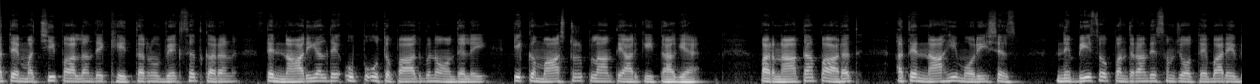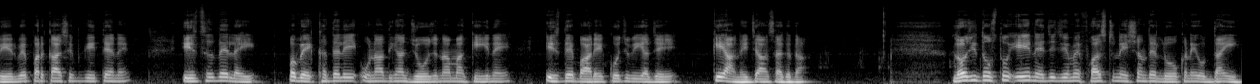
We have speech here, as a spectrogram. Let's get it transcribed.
ਅਤੇ ਮੱਛੀ ਪਾਲਣ ਦੇ ਖੇਤਰ ਨੂੰ ਵਿਕਸਿਤ ਕਰਨ ਤੇ ਨਾਰੀਅਲ ਦੇ ਉਪ ਉਤਪਾਦ ਬਣਾਉਣ ਦੇ ਲਈ ਇੱਕ ਮਾਸਟਰ ਪਲਾਨ ਤਿਆਰ ਕੀਤਾ ਗਿਆ ਹੈ। ਪਰ ਨਾ ਤਾਂ ਭਾਰਤ ਅਤੇ ਨਾ ਹੀ ਮੌਰੀਸ਼ਸ ਨੇ 2015 ਦੇ ਸਮਝੌਤੇ ਬਾਰੇ ਵੇਰਵੇ ਪ੍ਰਕਾਸ਼ਿਤ ਕੀਤੇ ਨੇ। ਇਸ ਦੇ ਲਈ ਭਵਿੱਖ ਦੇ ਲਈ ਉਹਨਾਂ ਦੀਆਂ ਯੋਜਨਾਵਾਂ ਕੀ ਨੇ, ਇਸ ਦੇ ਬਾਰੇ ਕੁਝ ਵੀ ਅਜੇ ਕਿਹਾ ਨਹੀਂ ਜਾ ਸਕਦਾ। ਲਓ ਜੀ ਦੋਸਤੋ, ਇਹ ਨੇ ਜੀ ਜਿਵੇਂ ਫਰਸਟ ਨੇਸ਼ਨ ਦੇ ਲੋਕ ਨੇ ਉਦਾਂ ਹੀ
